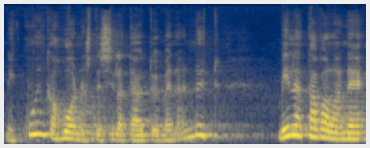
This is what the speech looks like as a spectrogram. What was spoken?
niin kuinka huonosti sillä täytyy mennä nyt? Millä tavalla ne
